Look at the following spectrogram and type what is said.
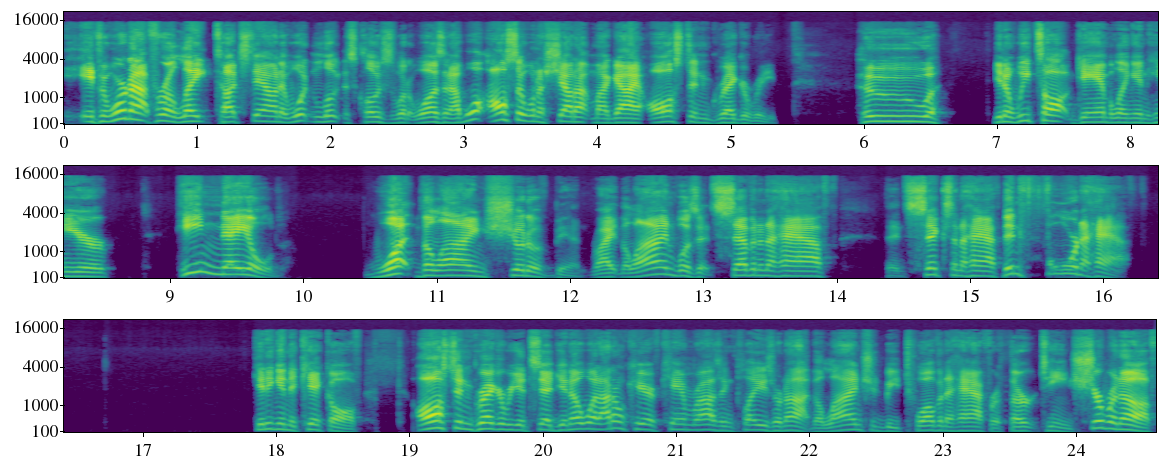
if it were not for a late touchdown, it wouldn't look as close as what it was. And I also want to shout out my guy, Austin Gregory, who, you know, we talk gambling in here. He nailed what the line should have been, right? The line was at seven and a half, then six and a half, then four and a half. Getting into kickoff. Austin Gregory had said, you know what? I don't care if Cam Rising plays or not. The line should be 12 and a half or 13. Sure enough,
